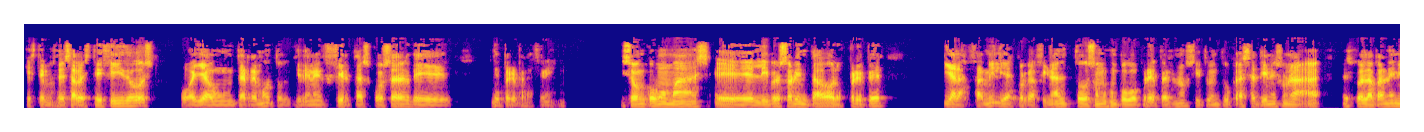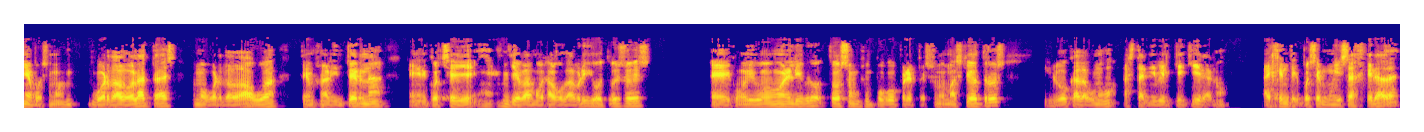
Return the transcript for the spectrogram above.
que estemos desabastecidos o haya un terremoto, que tener ciertas cosas de, de preparación. Y son como más eh, libros orientados a los preppers y a las familias, porque al final todos somos un poco preppers, ¿no? Si tú en tu casa tienes una, después de la pandemia, pues hemos guardado latas, hemos guardado agua, tenemos una linterna, en el coche llevamos algo de abrigo, todo eso es, eh, como digo en el libro, todos somos un poco preppers, unos más que otros, y luego cada uno hasta el nivel que quiera, ¿no? Hay gente que puede ser muy exagerada,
